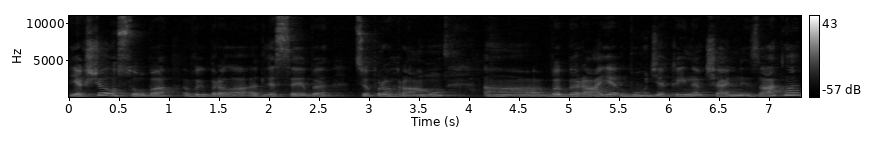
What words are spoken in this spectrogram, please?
Якщо особа вибрала для себе цю програму, вибирає будь-який навчальний заклад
